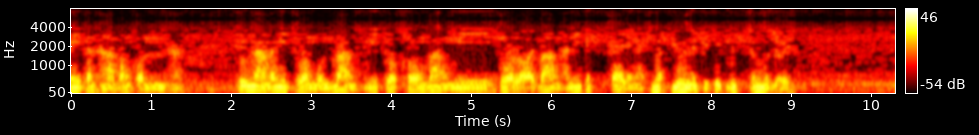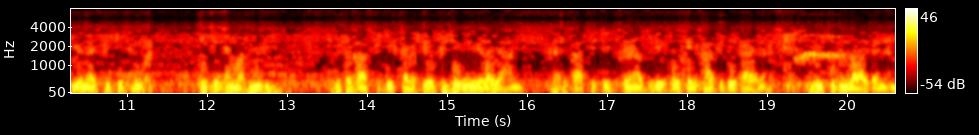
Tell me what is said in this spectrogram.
มีปัญหาบางคนฮะที่นั่งแล้วมีตัวหมุนบ้าง มีตัวโครงบ้าง มีตัวลอยบ้าง อันนี้จะแก้ยังไงอยู่ในปิติทั้งหมดเลยอยู่ในปิติทั้งหมด พิธีทั้งหมดมิตรกาพิธีคาราพิพิธีมีหลายอย่างคาราาพิธีพระพิธีโอเคนคาพิธีอะไรนะมีจิตลอยไปนั้น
